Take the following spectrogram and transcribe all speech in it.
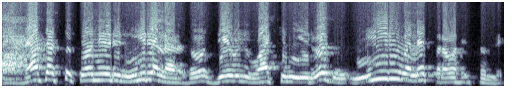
ఆ వేతస్తు కోనేరు నీరు ఎలాడదో దేవుని వాక్యం ఈ రోజు నీరు వలె ప్రవహిస్తుంది.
